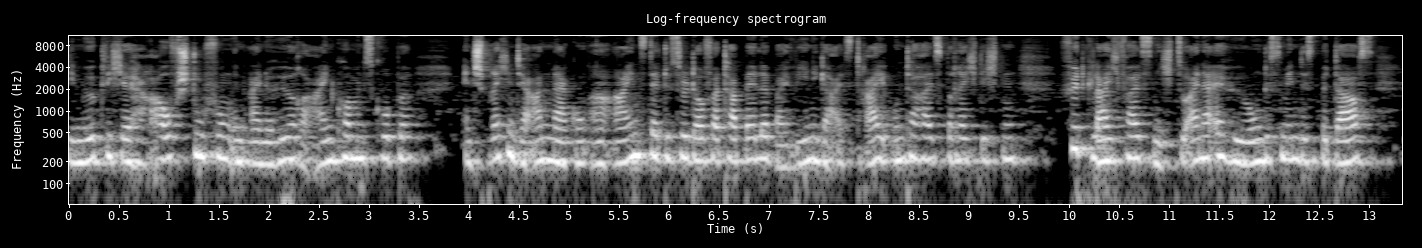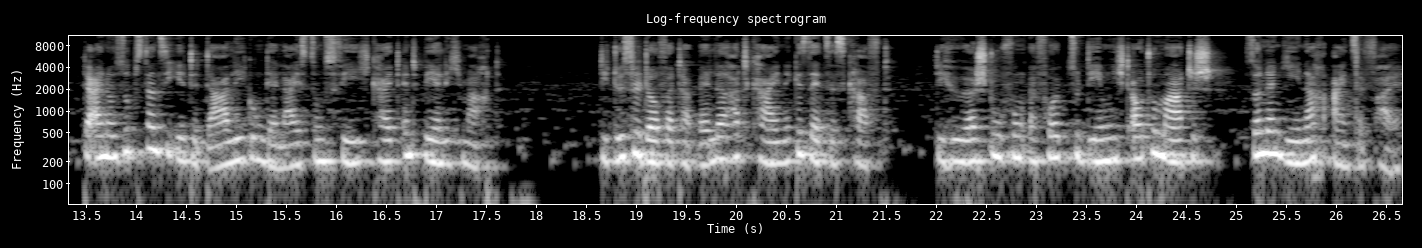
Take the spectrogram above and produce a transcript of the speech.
Die mögliche Heraufstufung in eine höhere Einkommensgruppe entsprechend der Anmerkung A1 der Düsseldorfer Tabelle bei weniger als drei Unterhaltsberechtigten führt gleichfalls nicht zu einer Erhöhung des Mindestbedarfs, der eine substanziierte Darlegung der Leistungsfähigkeit entbehrlich macht. Die Düsseldorfer Tabelle hat keine Gesetzeskraft. Die Höherstufung erfolgt zudem nicht automatisch, sondern je nach Einzelfall.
